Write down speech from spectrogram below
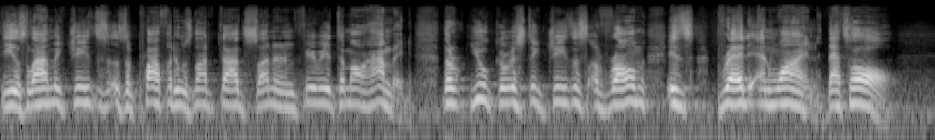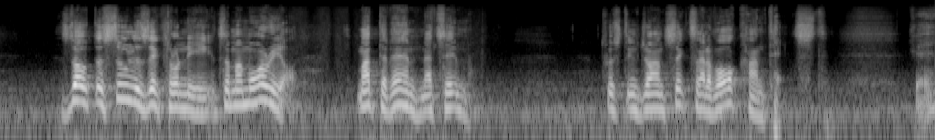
The Islamic Jesus is a prophet who is not God's son and inferior to Muhammad. The Eucharistic Jesus of Rome is bread and wine. That's all. Zot it's a memorial. Not to them, that's him. Twisting John 6 out of all context. Okay?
